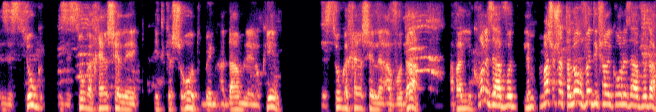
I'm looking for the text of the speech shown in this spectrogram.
זה, סוג, זה סוג אחר של אה, התקשרות בין אדם לאלוקים, זה סוג אחר של עבודה, אבל לקרוא לזה עבודה, משהו שאתה לא עובד, אי אפשר לקרוא לזה עבודה.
